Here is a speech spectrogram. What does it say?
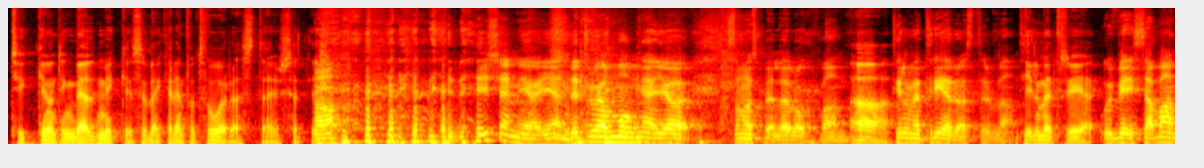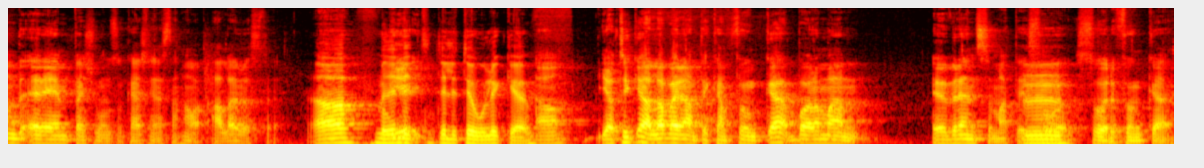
tycker någonting väldigt mycket så verkar den få två röster. Så det... Ja, det känner jag igen. Det tror jag många gör som har spelat rockband. Ja. Till och med tre röster ibland. Till och med tre. Och i vissa band är det en person som kanske nästan har alla röster. Ja, men det är, lite, det är lite olika. Ja, jag tycker alla varianter kan funka, bara man överens om att det är mm. så, så det funkar.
